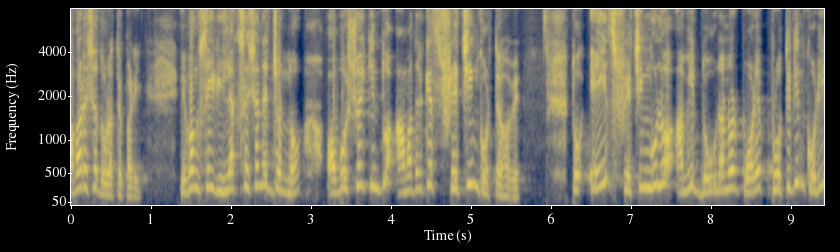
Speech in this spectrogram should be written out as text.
আবার এসে দৌড়াতে পারি। এবং সেই রিল্যাক্সেশনের জন্য অবশ্যই কিন্তু আমাদেরকে স্ট্রেচিং করতে হবে। তো এই স্ট্রেচিংগুলো আমি দৌড়ানোর পরে প্রতিদিন করি,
